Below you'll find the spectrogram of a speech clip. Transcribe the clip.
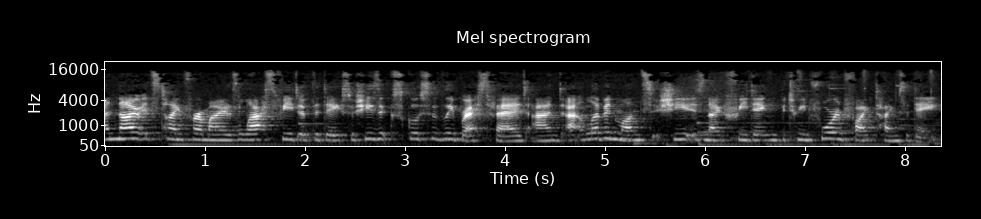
And now it's time for Amaya's last feed of the day. So she's exclusively breastfed and at 11 months, she is now feeding between four and five times a day.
